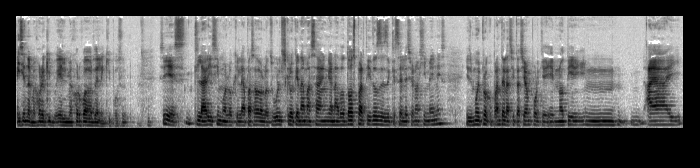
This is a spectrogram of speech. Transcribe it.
y siendo el mejor equipo, el mejor jugador del equipo. Sí, es clarísimo lo que le ha pasado a los Wolves. Creo que nada más han ganado dos partidos desde que se lesionó Jiménez. Es muy preocupante la situación porque no tiene, hay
